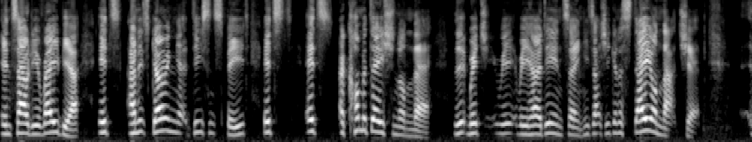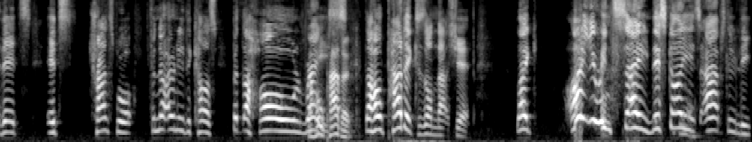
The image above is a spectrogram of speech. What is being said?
in Saudi Arabia. It's and it's going at decent speed. It's it's accommodation on there, which we, we heard Ian saying he's actually going to stay on that ship. It's it's transport for not only the cars but the whole race. The whole paddock. The whole paddock is on that ship. Like, are you insane? This guy yeah. is absolutely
